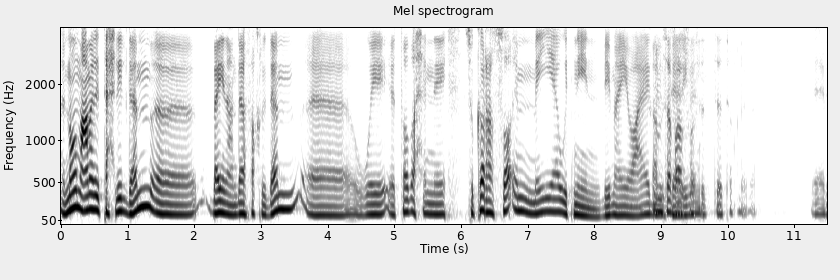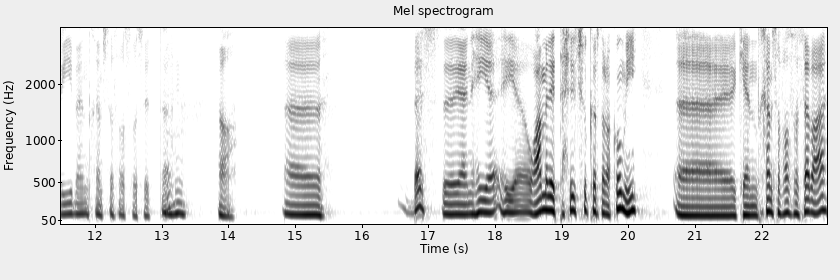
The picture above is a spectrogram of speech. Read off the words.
المهم عملت تحليل دم آه بين عندها فقر دم آه واتضح إن سكرها الصائم 102 بما يعادل 5.6 تقريبا. تقريبا تقريبا 5.6 مهم. آه, آه بس آه، يعني هي هي وعملت تحليل سكر تراكمي آه كان 5.7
